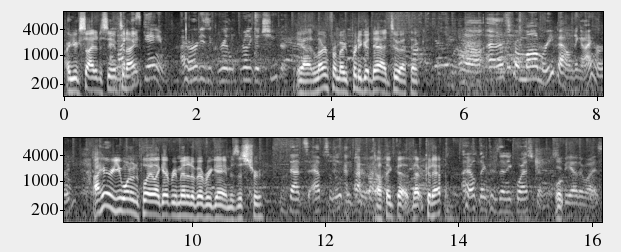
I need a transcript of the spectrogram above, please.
Are you excited to see him I like tonight? his game. I heard he's a really, really good shooter. Yeah, I learned from a pretty good dad too. I think. Well, uh, that's from mom rebounding. I heard. I hear you want him to play like every minute of every game. Is this true? That's absolutely true. I think that that could happen. I don't think there's any question. It should Well- be otherwise.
